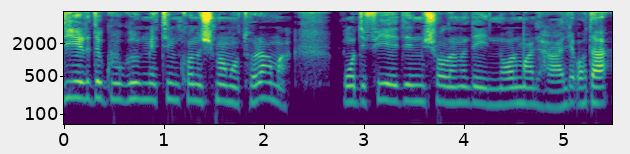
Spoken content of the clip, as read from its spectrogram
Diğeri de Google Metin konuşma motoru ama modifiye edilmiş olanı değil normal hali. O da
